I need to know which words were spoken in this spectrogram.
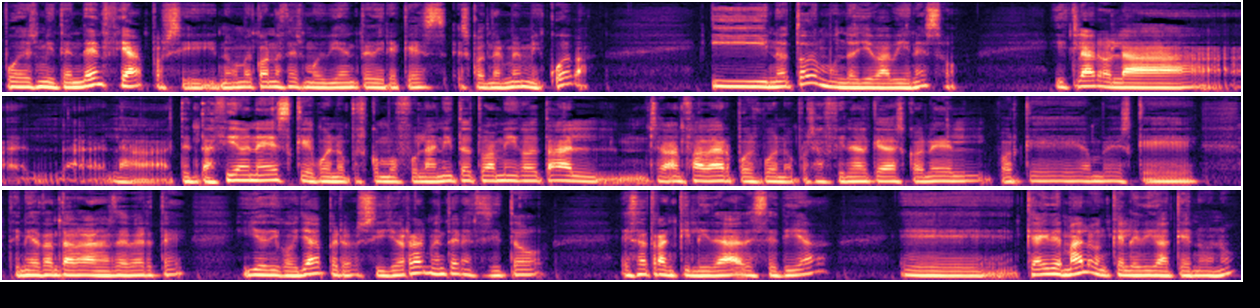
Pues mi tendencia, por si no me conoces muy bien, te diré que es esconderme en mi cueva y no todo el mundo lleva bien eso. Y claro, la, la, tentación es que, bueno, pues como fulanito, tu amigo tal, se va a enfadar, pues bueno, pues al final quedas con él porque, hombre, es que tenía tantas ganas de verte. Y yo digo, ya, pero si yo realmente necesito esa tranquilidad de ese día, eh, ¿qué hay de malo en que le diga que no, no?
